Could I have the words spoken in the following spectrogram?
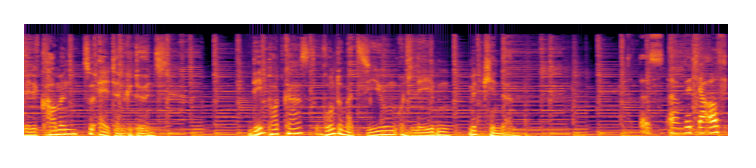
Willkommen zu Elterngedöns, dem Podcast rund um Erziehung und Leben mit Kindern. Es äh, wird ja oft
